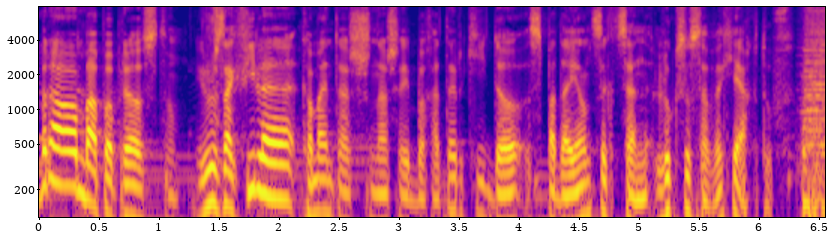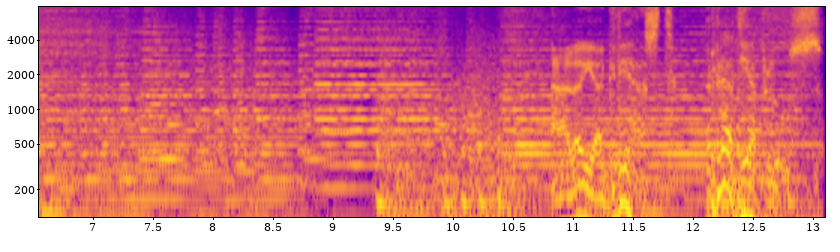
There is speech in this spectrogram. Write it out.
Bromba po prostu. Już za chwilę komentarz naszej bohaterki do spadających cen luksusowych jachtów. Aleja Gwiazd. Radia Plus.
